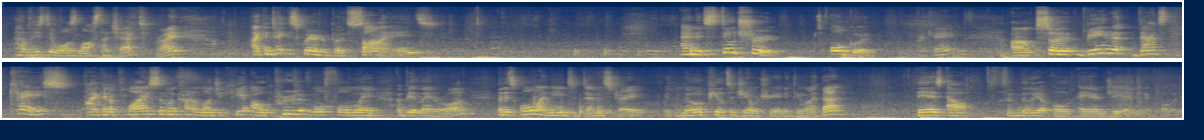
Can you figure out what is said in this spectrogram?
at least it was last I checked, right? I can take the square root of both sides, and it's still true. It's all good, okay? Um, so being that that's the case, I can apply a similar kind of logic here. I'll prove it more formally a bit later on, but it's all I need to demonstrate with no appeal to geometry or anything like that. There's our familiar old AMGM inequality.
